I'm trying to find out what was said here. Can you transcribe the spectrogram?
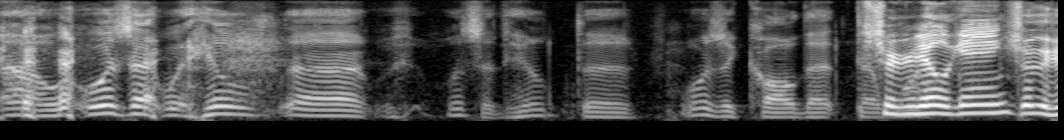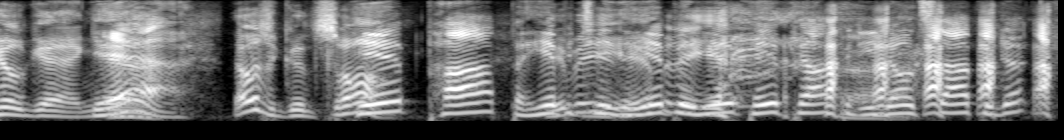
Oh, what was that? What Hill? Uh, what's it? Hill? The what was it called? That, that Sugar one? Hill Gang. Sugar Hill Gang. Yeah, Yeah. that was a good song. Hip hop, a hip it to Hippity, the hip hippity, hip hip hop, and you don't stop. You don't.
